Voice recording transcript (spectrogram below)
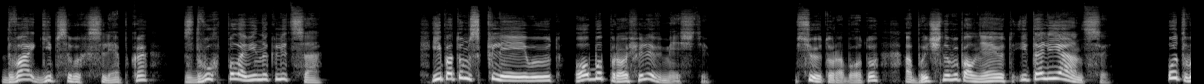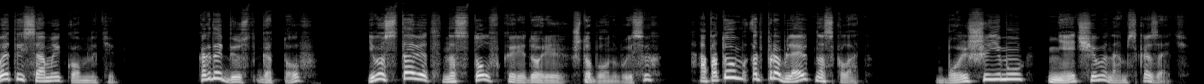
два гипсовых слепка с двух половинок лица — и потом склеивают оба профиля вместе. Всю эту работу обычно выполняют итальянцы, вот в этой самой комнате. Когда бюст готов, его ставят на стол в коридоре, чтобы он высох, а потом отправляют на склад. Больше ему нечего нам сказать.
